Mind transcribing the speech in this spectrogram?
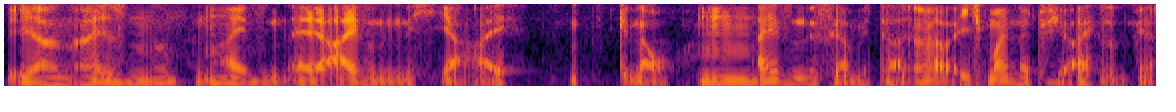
Ja, ein Eisen, ne? Ein Eisen, äh, Eisen nicht, ja, Ei. Genau. Mhm. Eisen ist ja Metall, Ja. aber ich meine natürlich Eisen, ja.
